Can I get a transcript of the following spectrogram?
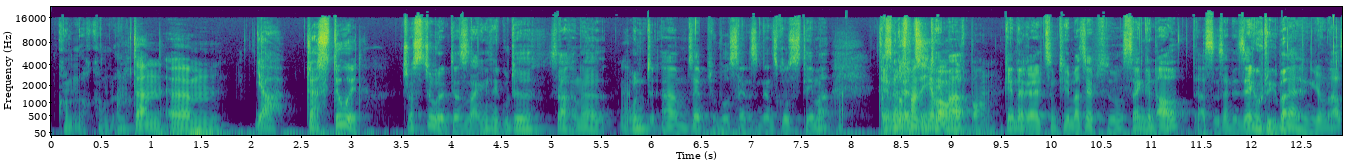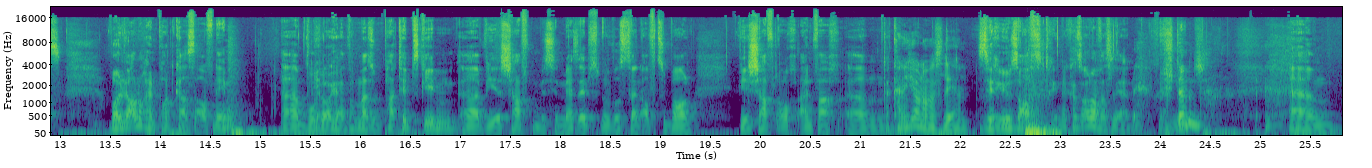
Kommt noch, kommt noch. Und dann, ähm, ja, just do it. Just do it. Das ist eigentlich eine gute Sache. Ne? Und ähm, Selbstbewusstsein ist ein ganz großes Thema. Das Generell muss man zum sich aber Thema, auch aufbauen. Generell zum Thema Selbstbewusstsein, genau. Das ist eine sehr gute Überleitung, Jonas. Wollen wir auch noch einen Podcast aufnehmen, ähm, wo wir euch einfach mal so ein paar Tipps geben, äh, wie ihr es schafft, ein bisschen mehr Selbstbewusstsein aufzubauen. Wie ihr es schafft, auch einfach ähm, Da kann ich auch noch was lernen. seriöser aufzutreten. Da kannst du auch noch was lernen. Stimmt. Ähm,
